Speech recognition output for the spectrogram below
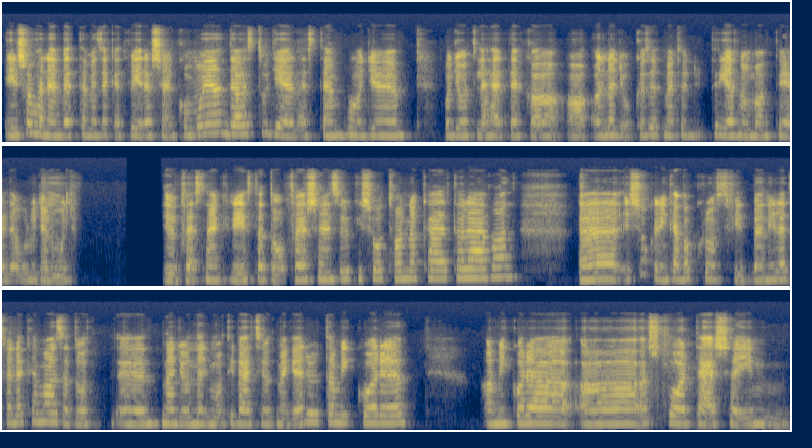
Én soha nem vettem ezeket véresen komolyan, de azt úgy élveztem, hogy, hogy ott lehetek a, a, a nagyok között, mert hogy triatlonban például ugyanúgy ők vesznek részt, a top versenyzők is ott vannak általában, és sokkal inkább a crossfitben, illetve nekem az adott nagyon nagy motivációt meg erőt, amikor, amikor a, a, a sporttársaim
